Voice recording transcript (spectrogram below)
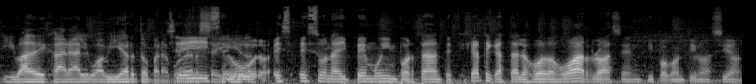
y va a dejar algo abierto para poder sí, seguro. Es, es una IP muy importante. Fíjate que hasta los God of War lo hacen tipo continuación.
